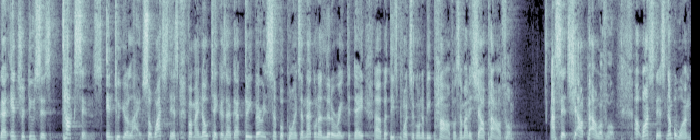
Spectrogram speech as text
that introduces toxins into your life. So, watch this. For my note takers, I've got three very simple points. I'm not going to alliterate today, uh, but these points are going to be powerful. Somebody shout powerful. I said, shout powerful. Uh, watch this. Number one,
